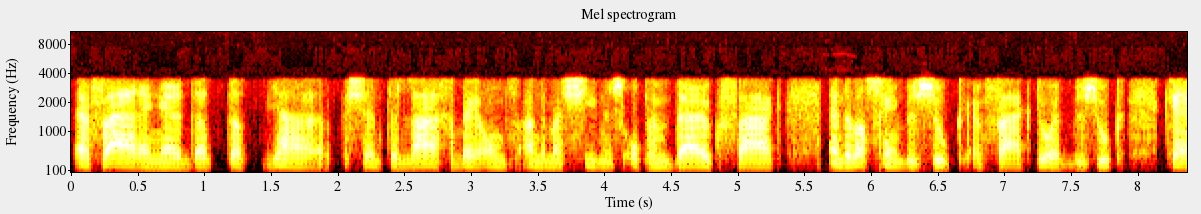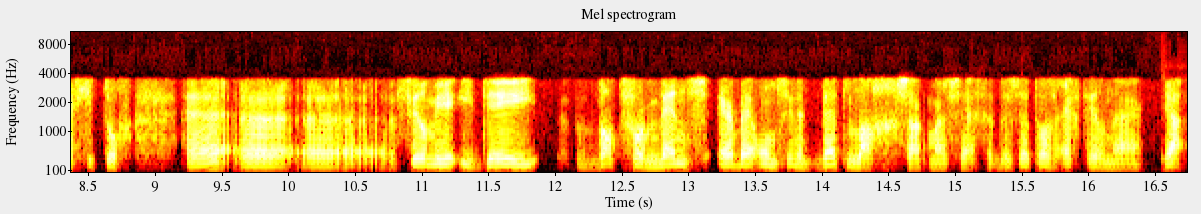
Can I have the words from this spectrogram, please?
ervaringen. Dat, dat ja, patiënten lagen bij ons aan de machines op hun buik vaak. En er was geen bezoek. En vaak door het bezoek krijg je toch hè, uh, uh, veel meer idee wat voor mens er bij ons in het bed lag, zou ik maar zeggen. Dus dat was echt heel naar. Ja.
